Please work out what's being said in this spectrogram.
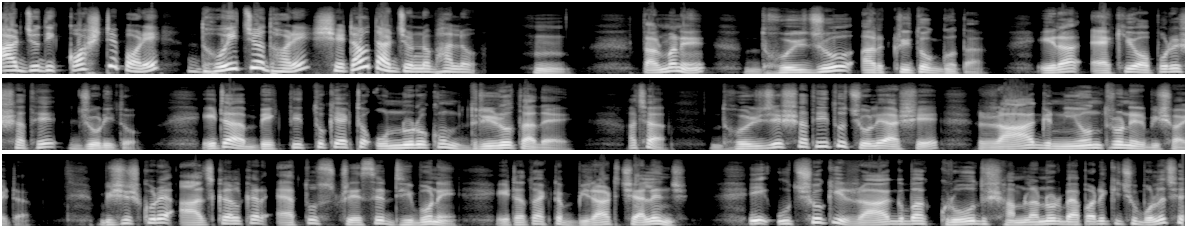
আর যদি কষ্টে পড়ে, ধৈর্য ধরে, সেটাও তার জন্য ভালো। হুম, তার মানে ধৈর্য আর কৃতজ্ঞতা, এরা একে অপরের সাথে জড়িত। এটা ব্যক্তিত্বকে একটা অন্যরকম দৃঢ়তা দেয়। আচ্ছা ধৈর্যের সাথেই তো চলে আসে রাগ নিয়ন্ত্রণের বিষয়টা। বিশেষ করে আজকালকার এত স্ট্রেসের জীবনে এটা তো একটা বিরাট চ্যালেঞ্জ। এই উৎস কি রাগ বা ক্রোধ সামলানোর ব্যাপারে কিছু বলেছে?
